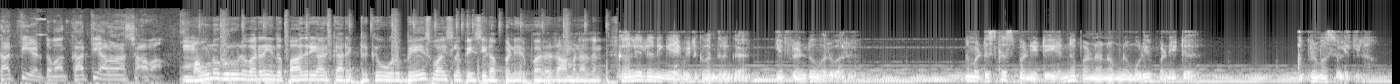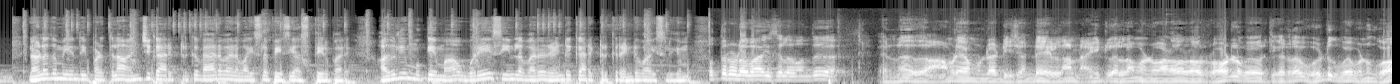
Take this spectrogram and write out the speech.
கத்தி எடுத்தவன் கத்தியால தான் சாவான். மௌனகுருவில் வர இந்த பாதிரியார் கேரக்டருக்கு ஒரு பேஸ் வாய்ஸ்ல பேசி டப் பண்ணியிருப்பாரு ராமநாதன். காலையில நீங்க என் வீட்டுக்கு வந்துருங்க. என் ஃப்ரெண்டும் வருவாரு. நம்ம டிஸ்கஸ் பண்ணிட்டு என்ன பண்ணணும்னு முடிவு பண்ணிட்டு அப்புறமா சொல்லிக்கலாம். நலதமயந்தி படத்துல அஞ்சு கேரக்டருக்கு வேற வேற வாய்ஸ்ல பேசி அசத்திருப்பாரு. அதுலயும் முக்கியமா ஒரே சீன்ல வர ரெண்டு கேரக்டருக்கு ரெண்டு வாய்ஸ்லயும் ஒருத்தரோட வாய்ஸில் வந்து என்ன இது? ஆம்பளையா முண்டாட்டி சண்டை எல்லாம் நைட்டில் எல்லாம் பண்ணுவாளோ? ரோட்டில் போய் வச்சுக்கிறத வீட்டுக்கு போய் பண்ணுங்கோ.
